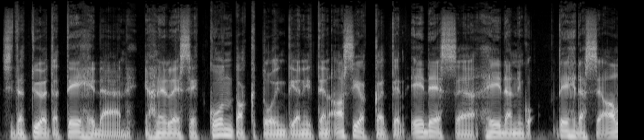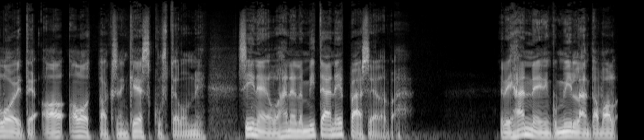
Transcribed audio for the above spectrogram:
sitä työtä tehdään ja hänelle se kontaktointi niiden asiakkaiden edessä ja heidän niin kuin tehdä se aloite aloittaakseen keskustelun, niin siinä ei ole hänelle mitään epäselvää. Eli hän ei niin kuin millään tavalla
